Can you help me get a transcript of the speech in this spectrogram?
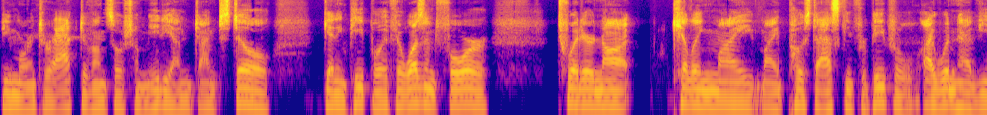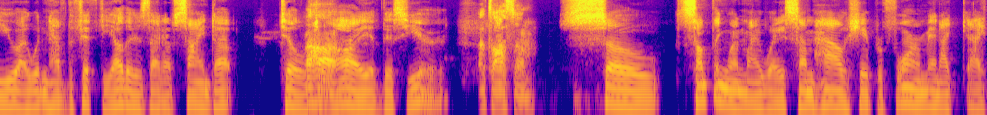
being more interactive on social media. I'm I'm still getting people. If it wasn't for Twitter not killing my my post asking for people, I wouldn't have you. I wouldn't have the 50 others that have signed up till uh-huh. July of this year. That's awesome. So something went my way somehow, shape, or form. And I, I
